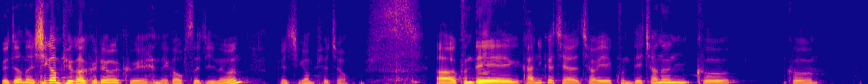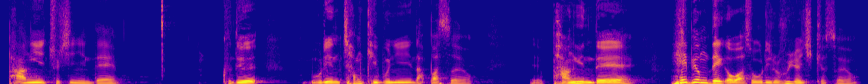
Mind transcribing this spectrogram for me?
그렇잖아요. 시간표가 그래요. 그에 내가 없어지는 그 시간표죠. 아, 군대 가니까 제가 저희 군대, 저는 그, 그, 방위 출신인데, 근데 우리는 참 기분이 나빴어요. 방위인데 해병대가 와서 우리를 훈련시켰어요.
